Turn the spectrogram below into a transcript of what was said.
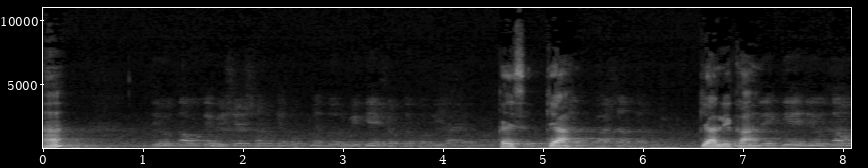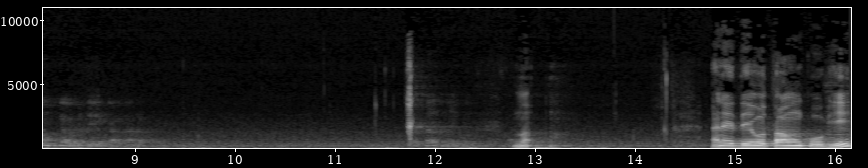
हाँ? देवताओं के विशेषण के रूप में दुर्विज्ञ शब्द को दिया है कैसे? क्या? क्या लिखा है? देवताओं का विजय का कारण। न। यानी देवताओं को भी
